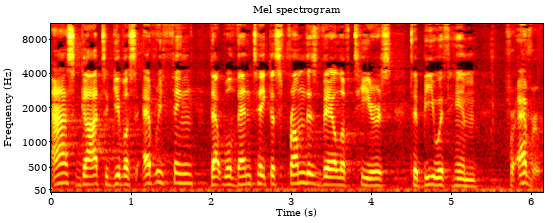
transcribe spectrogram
ask God to give us everything that will then take us from this vale of tears to be with Him forever.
